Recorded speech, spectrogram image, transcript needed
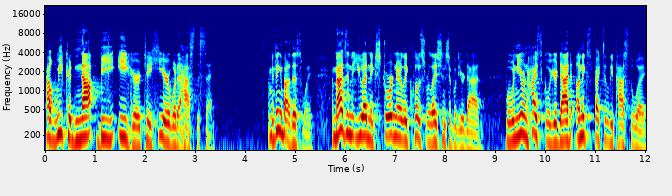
how we could not be eager to hear what it has to say. I mean, think about it this way Imagine that you had an extraordinarily close relationship with your dad, but when you were in high school, your dad unexpectedly passed away.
